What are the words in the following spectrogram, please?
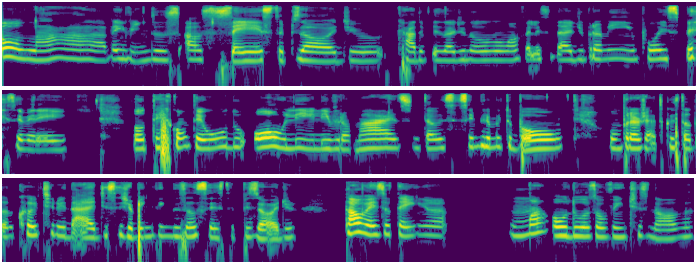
Olá, bem-vindos ao sexto episódio. Cada episódio novo é uma felicidade para mim, pois perseverei. Vou ter conteúdo ou li livro a mais, então isso é sempre muito bom. Um projeto que eu estou dando continuidade. Sejam bem-vindos ao sexto episódio. Talvez eu tenha uma ou duas ouvintes novas.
